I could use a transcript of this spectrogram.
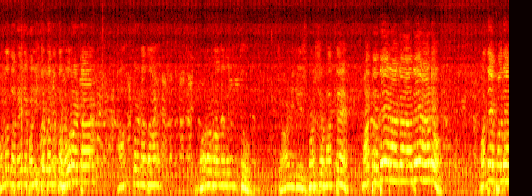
ಬಲದ ಮೇಲೆ ಬಲಿಷ್ಠವಾದಂತ ಹೋರಾಟ ಅಂಕಣದ ಹೊರಭಾಗದಲ್ಲಿತ್ತು. ಚಾಳಿಗೆ ಸ್ಪರ್ಶ ಮತ್ತೆ ಮತ್ತೆ ಅದೇ ರಾಗ, ಅದೇ ಹಾಡು. ಪದೇ ಪದೇ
